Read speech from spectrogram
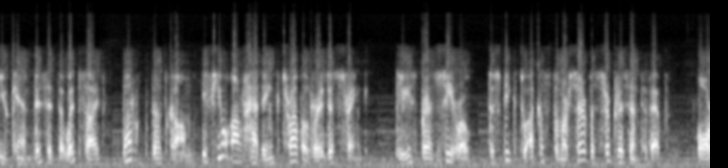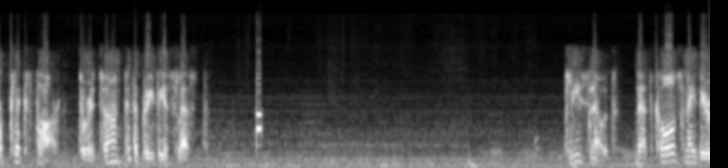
you can visit the website bark.com. If you are having trouble registering, please press 0 to speak to a customer service representative or click star to return to the previous list. Please note that calls may be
